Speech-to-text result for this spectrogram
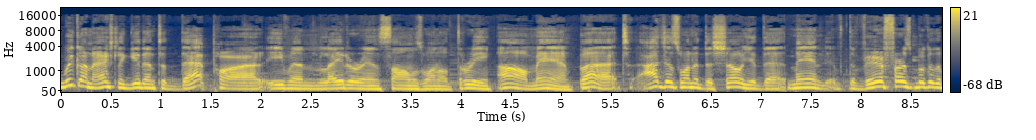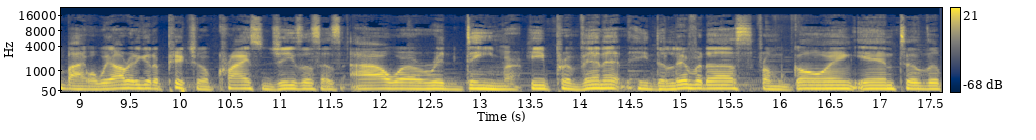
we're going to actually get into that part even later in Psalms 103. Oh, man. But I just wanted to show you that, man, the very first book of the Bible, we already get a picture of Christ Jesus as our Redeemer. He prevented, He delivered us from going into the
